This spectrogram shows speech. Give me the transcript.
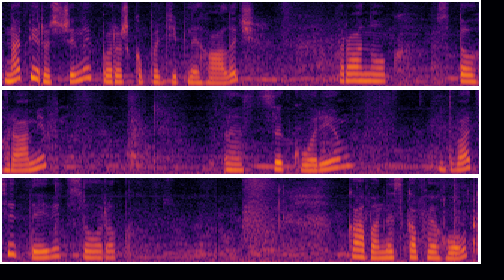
Напій розчинний порошкоподібний галич ранок 100 грамів е, з цикорієм 29,40. Кава Nescafe Gold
